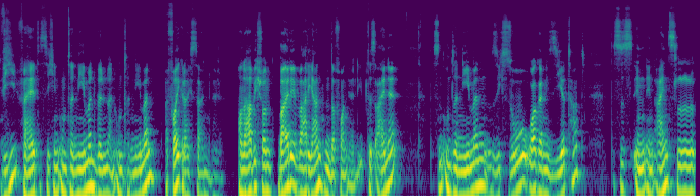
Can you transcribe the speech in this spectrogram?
wie verhält es sich in Unternehmen, wenn ein Unternehmen erfolgreich sein will? Und da habe ich schon beide Varianten davon erlebt. Das eine, dass ein Unternehmen sich so organisiert hat, das ist in, in Einzel,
